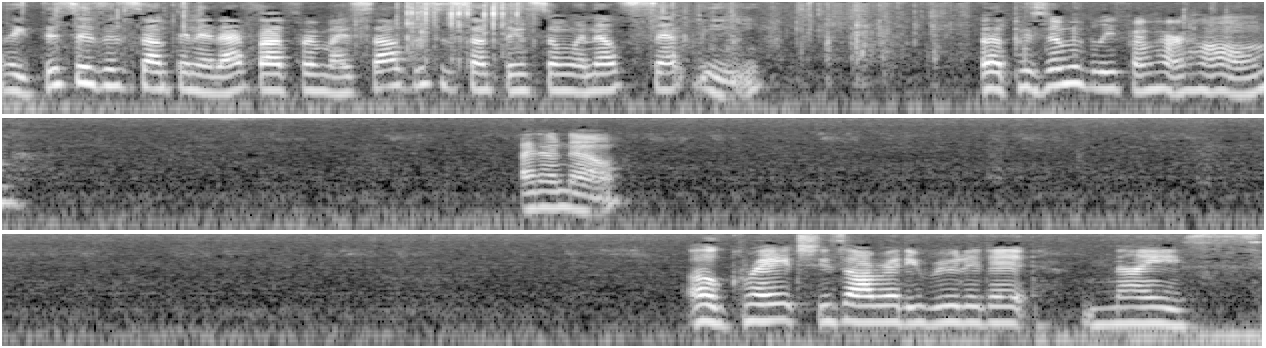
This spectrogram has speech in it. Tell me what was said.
like this isn't something that I bought for myself. This is something someone else sent me, uh, presumably from her home. I don't know. Oh, great. She's already rooted it. Nice.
